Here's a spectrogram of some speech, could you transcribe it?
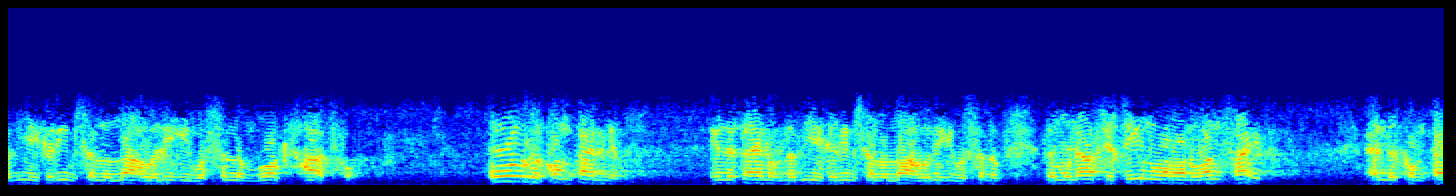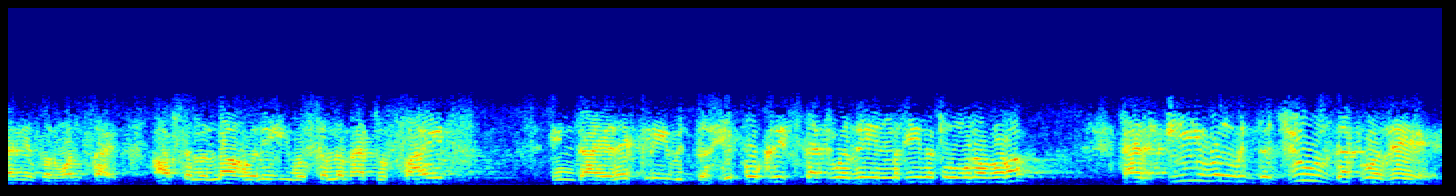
Nabi Kareem sallallahu alayhi wasallam worked hard for. All the companions in the time of Nabi Kareem sallallahu alayhi wasallam, the munafiqeen were on one side and the companions on one side. Our sallallahu alayhi wasallam had to fight indirectly with the hypocrites that were there in Madinatul Munawwara and even with the Jews that were there.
